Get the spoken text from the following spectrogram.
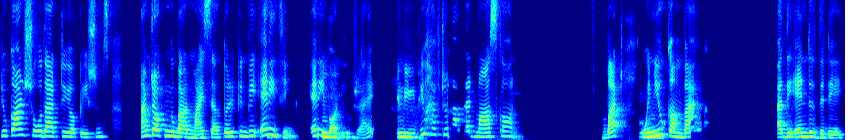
You can't show that to your patients. I'm talking about myself, but it can be anything, anybody, mm-hmm. right? Indeed, you have to have that mask on. But when you mm-hmm. come back at the end of the day,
